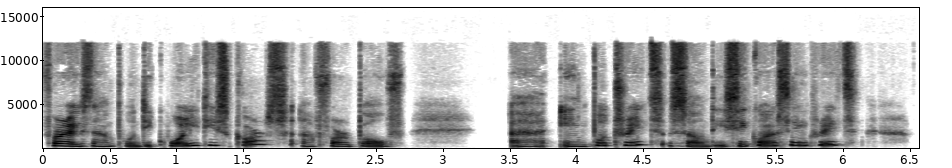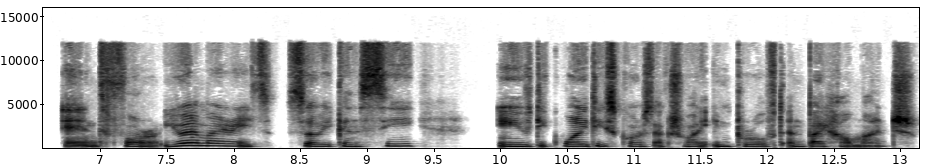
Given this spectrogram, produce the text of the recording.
for example, the quality scores uh, for both uh, input reads, so the sequencing reads, and for UMI reads, so we can see if the quality scores actually improved and by how much.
